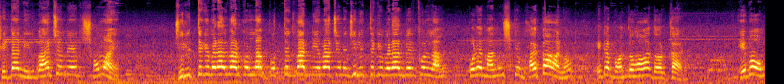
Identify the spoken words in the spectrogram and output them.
সেটা নির্বাচনের সময় ঝুলির থেকে বেড়াল বার করলাম, প্রত্যেকবার নির্বাচনে ঝুলির থেকে বেড়াল বের করলাম, করে মানুষকে ভয় পাওয়ানো, এটা বন্ধ হওয়া দরকার। এবং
